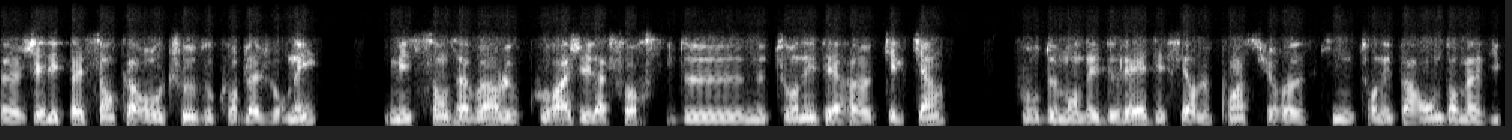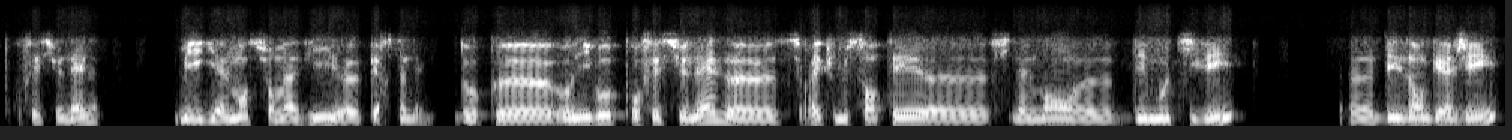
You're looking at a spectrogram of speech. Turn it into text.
j'allais passer encore à autre chose au cours de la journée, mais sans avoir le courage et la force de me tourner vers euh, quelqu'un pour demander de l'aide et faire le point sur euh, ce qui ne tournait pas rond dans ma vie professionnelle, mais également sur ma vie personnelle. Donc au niveau professionnel, c'est vrai que je me sentais finalement démotivé, désengagé,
